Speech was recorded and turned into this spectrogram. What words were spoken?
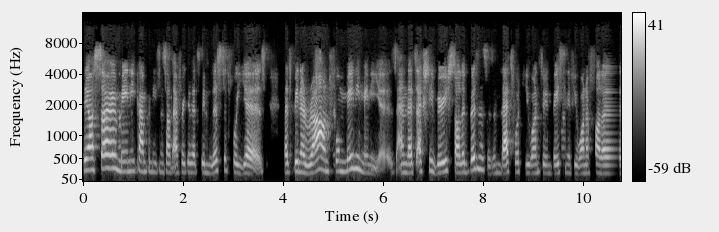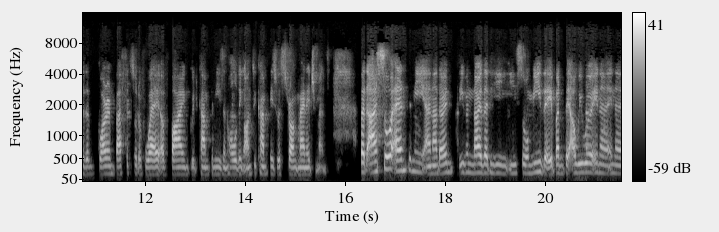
there are so many companies in south africa that's been listed for years that's been around for many many years and that's actually very solid businesses. And that's what you want to invest in if you want to follow the warren buffett sort of way of buying good companies and holding on to companies with strong management but I saw Anthony, and I don't even know that he, he saw me there. But the, we were in a in a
